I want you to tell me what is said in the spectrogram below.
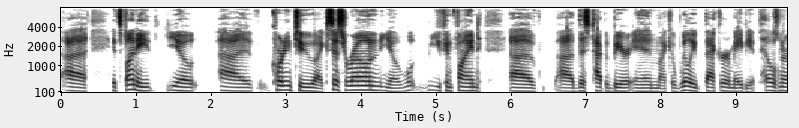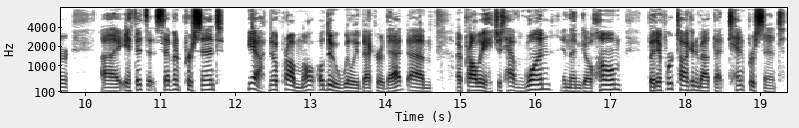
uh, it's funny, you know, uh, according to like Cicerone, you know, you can find uh, uh, this type of beer in like a Willibecher, maybe a Pilsner. Uh, if it's at seven percent, yeah, no problem. I'll, I'll do a Willibecher That um, I probably just have one and then go home. But if we're talking about that 10%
